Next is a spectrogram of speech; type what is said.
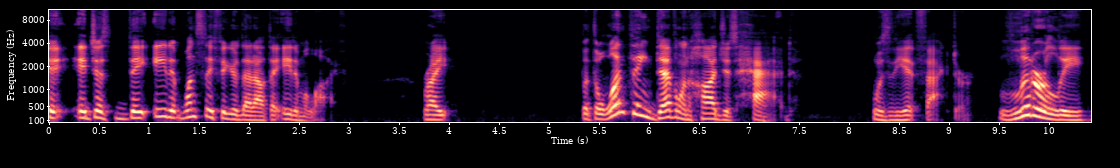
It, it just, they ate it. Once they figured that out, they ate him alive, right? But the one thing Devlin Hodges had was the it factor. Literally,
